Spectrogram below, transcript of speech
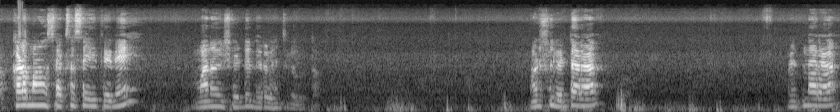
అక్కడ మనం సక్సెస్ అయితేనే మనం ఈ షెడ్ నిర్వహించగలుగుతాం. మనుషులు వింటారా? వింటున్నారా?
